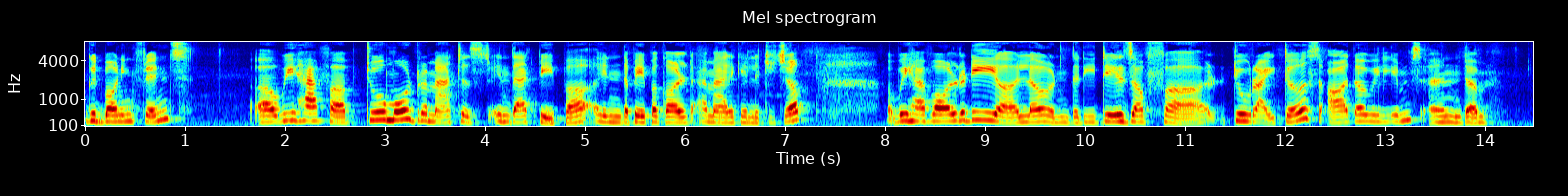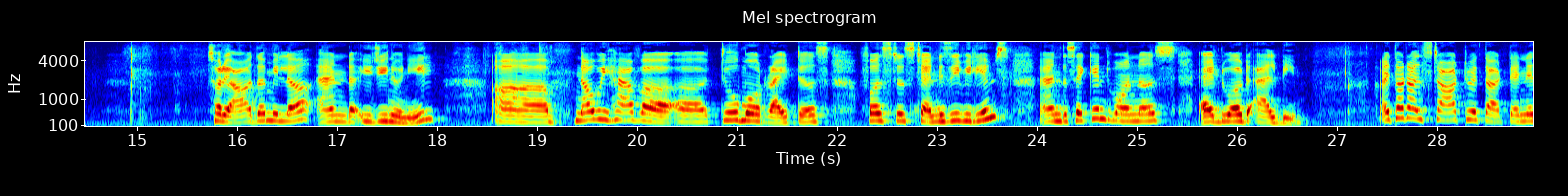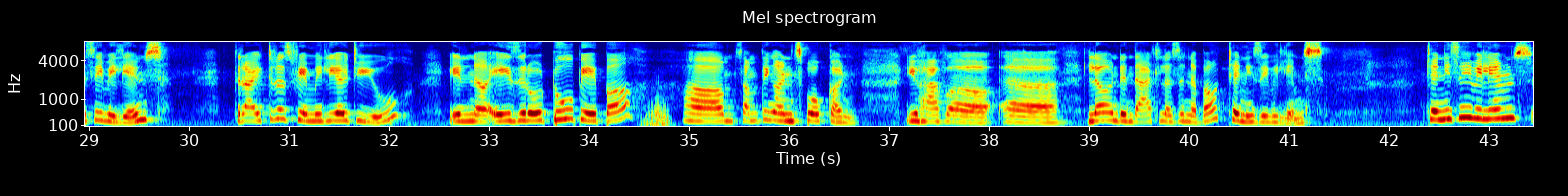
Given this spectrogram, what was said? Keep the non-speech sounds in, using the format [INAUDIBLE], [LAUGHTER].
Good morning, friends. Uh, we have uh, two more dramatists in that paper, in the paper called American Literature. We have already uh, learned the details of uh, two writers, Arthur Williams and um, sorry, Arthur Miller and Eugene O'Neill. Uh, now we have uh, two more writers. First is Tennessee Williams, and the second one is Edward Albee. I thought I'll start with Tennessee Williams. The writer is familiar to you in uh, A02 paper, um, something unspoken. You have uh, uh, learned in that lesson about Tennessee Williams. Tennessee Williams,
